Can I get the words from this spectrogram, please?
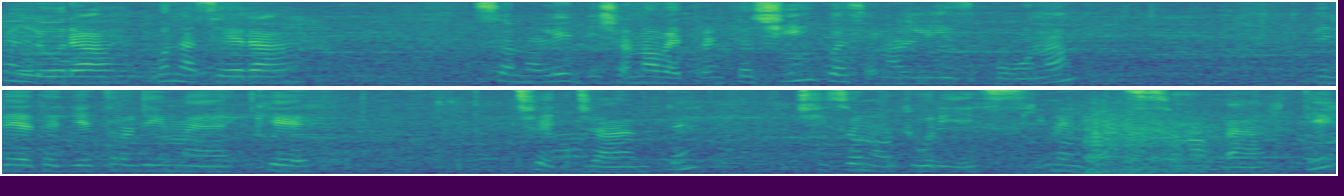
Allora, buonasera, sono le 19.35, sono a Lisbona, vedete dietro di me che c'è gente, ci sono turisti, i negozi sono aperti,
